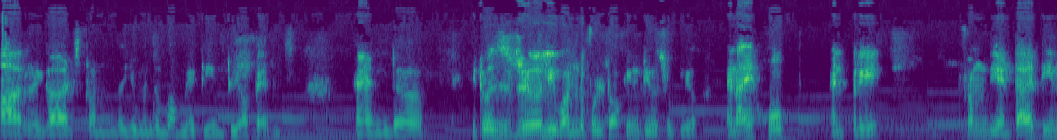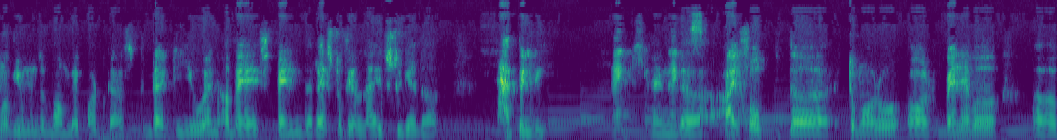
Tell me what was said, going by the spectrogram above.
our regards from the humans of bombay team to your parents. And uh, it was really wonderful talking to you supriyo. And i hope and pray from the entire team of Humans of Bombay podcast that you and Abhay spend the rest of your lives together happily. Thank you. And Thank you uh, I hope the tomorrow or whenever uh,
